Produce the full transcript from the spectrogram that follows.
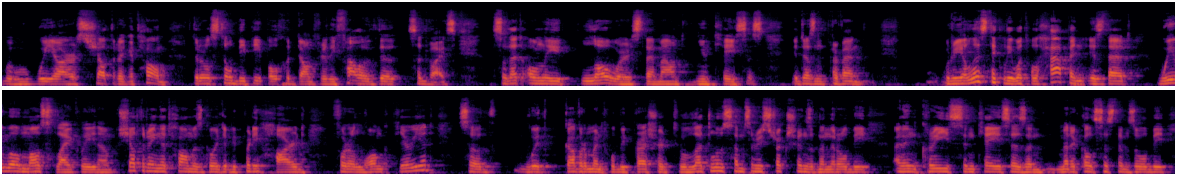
we are sheltering at home, there will still be people who don't really follow this advice. So that only lowers the amount of new cases. It doesn't prevent them realistically, what will happen is that we will most likely, you know, sheltering at home is going to be pretty hard for a long period. So, with government will be pressured to let loose some restrictions, and then there will be an increase in cases, and medical systems will be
